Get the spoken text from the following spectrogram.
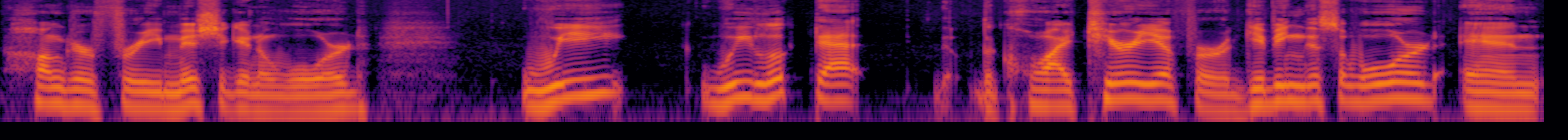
Hunger Free Michigan Award. We we looked at the criteria for giving this award, and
